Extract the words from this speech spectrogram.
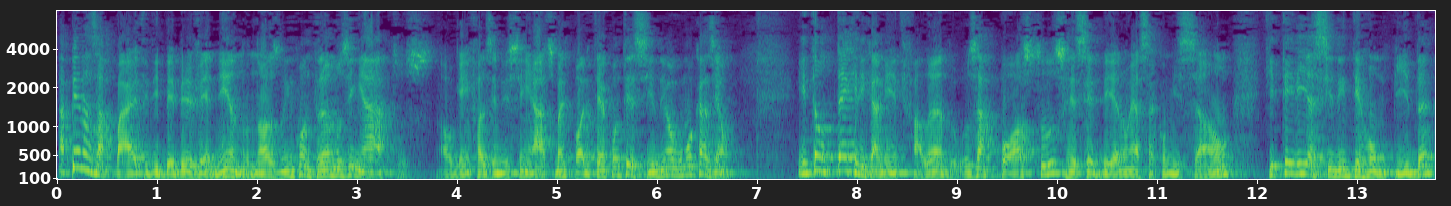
Apenas a parte de beber veneno nós não encontramos em Atos, alguém fazendo isso em Atos, mas pode ter acontecido em alguma ocasião. Então, tecnicamente falando, os apóstolos receberam essa comissão, que teria sido interrompida,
